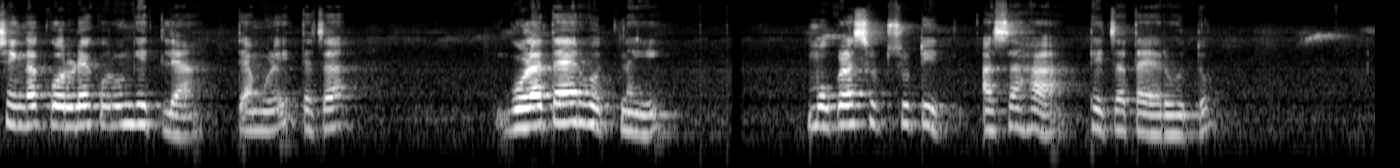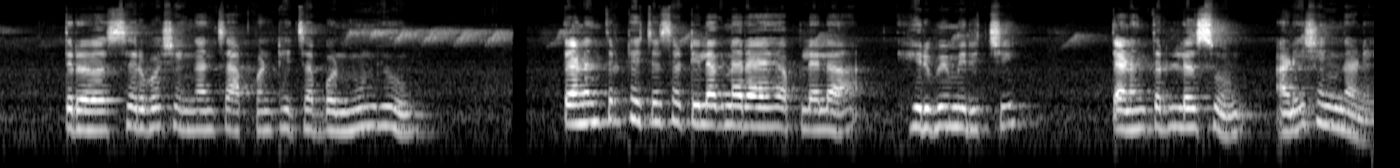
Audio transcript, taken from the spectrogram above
शेंगा कोरड्या करून घेतल्या त्यामुळे त्याचा गोळा तयार होत नाही. मोकळा सुटसुटीत असा हा ठेचा तयार होतो. तर सर्व शेंगांचा आपण ठेचा बनवून घेऊ. त्यानंतर ठेच्यासाठी लागणार आहे आपल्याला हिरवी मिरची त्यानंतर लसूण आणि शेंगदाणे.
